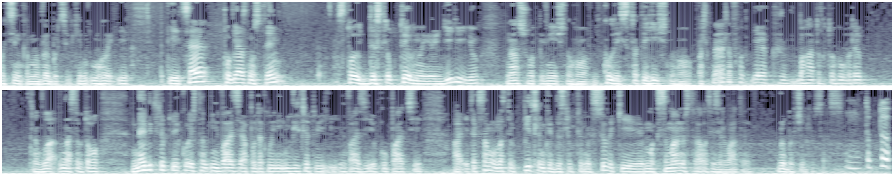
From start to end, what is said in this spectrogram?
оцінками виборців, які могли. І, і це пов'язано з тим. З тою деструктивною дією нашого північного колись стратегічного партнера, як багато хто говорив, внаслідок того не відкритої якоїсь там інвазії, а подеколи і відкритої інвазії і окупації, а і так само внаслідок підтримки деструктивних сил, які максимально старалися зірвати виборчий процес. Тобто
